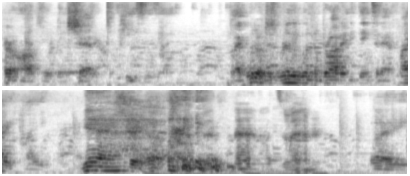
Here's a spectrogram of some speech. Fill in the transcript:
her arms would have been shattered to pieces. Like, Black Widow just really wouldn't have brought anything to that fight. Like yeah. straight up. None whatsoever. Like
